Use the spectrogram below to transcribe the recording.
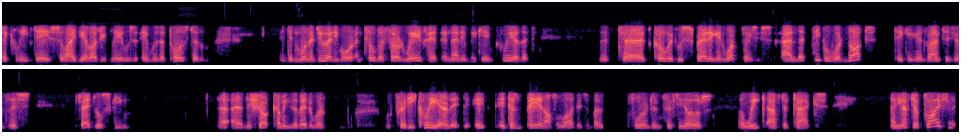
sick leave days. So ideologically, it was it was opposed to them. It didn't want to do anymore until the third wave hit, and then it became clear that that uh, COVID was spreading in workplaces, and that people were not taking advantage of this federal scheme. Uh, uh, the shortcomings of it were were pretty clear. It, it, it doesn't pay an awful lot. It's about four hundred and fifty dollars a week after tax, and you have to apply for it.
